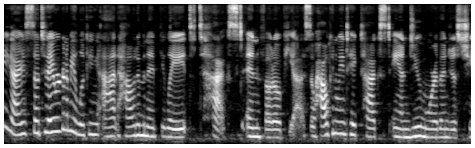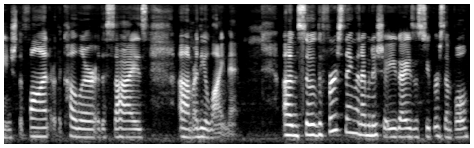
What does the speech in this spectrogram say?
Hey guys, so today we're going to be looking at how to manipulate text in Photopea. So how can we take text and do more than just change the font or the color or the size um, or the alignment? Um, so the first thing that I'm going to show you guys is super simple.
